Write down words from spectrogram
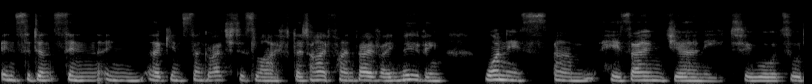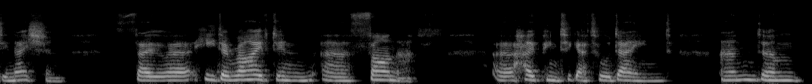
incidents in, in Urgyen Sangharakshita's life that I find very, very moving. One is um, his own journey towards ordination. So uh, he'd arrived in uh, Sarnath uh, hoping to get ordained. And um,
